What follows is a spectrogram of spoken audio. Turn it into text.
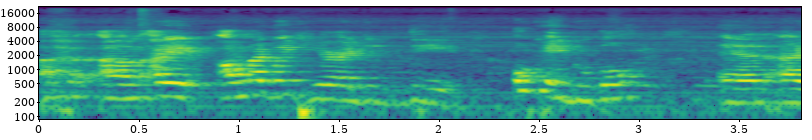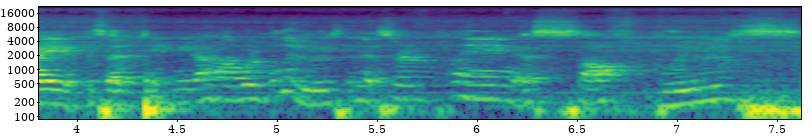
Uh, um, I on my way here, I did the OK Google, and I said take me to Harwood Blues, and it started playing a soft blues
